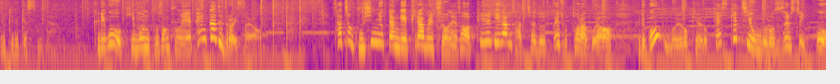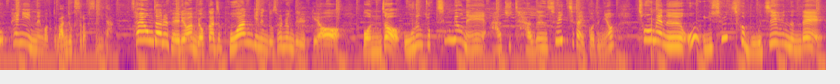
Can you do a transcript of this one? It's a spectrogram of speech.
이렇게 느꼈습니다. 그리고 기본 구성품에 펜까지 들어있어요. 4096단계의 필압을 지원해서 필기감 자체도 꽤 좋더라고요. 그리고 뭐 이렇게 이렇게 스케치 용도로 쓸 수 있고 펜이 있는 것도 만족스럽습니다. 사용자를 배려한 몇 가지 보안 기능도 설명드릴게요. 먼저 오른쪽 측면에 아주 작은 스위치가 있거든요. 처음에는 어? 이 스위치가 뭐지? 했는데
